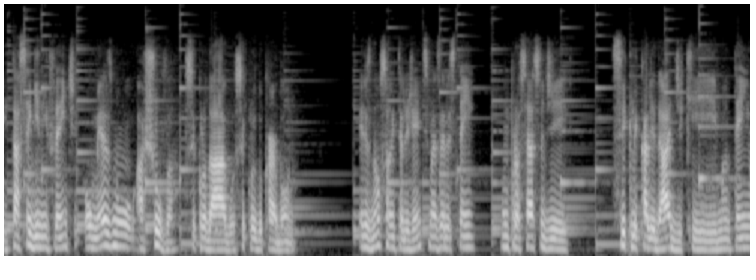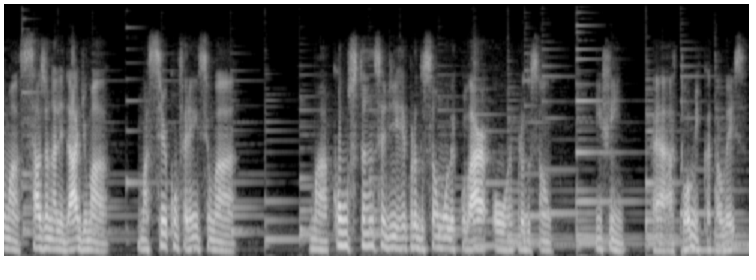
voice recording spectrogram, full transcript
e está seguindo em frente, ou mesmo a chuva, o ciclo da água, o ciclo do carbono. Eles não são inteligentes, mas eles têm um processo de ciclicalidade que mantém uma sazonalidade, uma, uma circunferência, uma, uma constância de reprodução molecular ou reprodução, enfim, é, atômica talvez,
